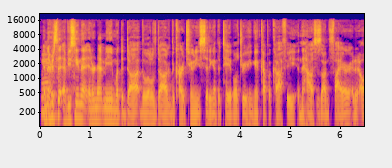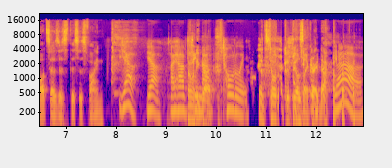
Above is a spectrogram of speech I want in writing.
yeah. And there's the, have you seen that internet meme with the dog, the little dog, the cartoon? He's sitting at the table drinking a cup of coffee, and the house is on fire, and it, all it says is "This is fine." Yeah, yeah, I have oh seen that. Totally. That's totally what it feels like right now. yeah.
